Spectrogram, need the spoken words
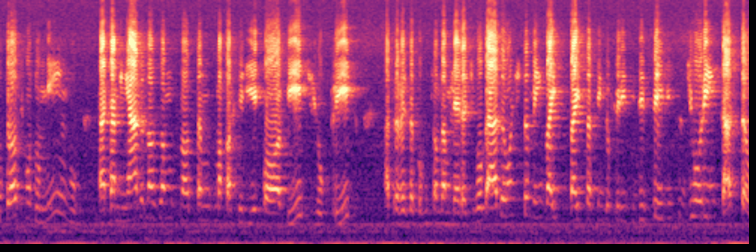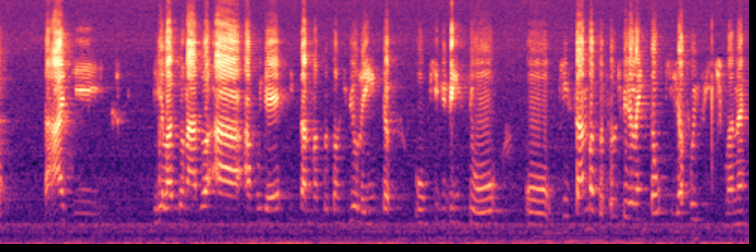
no próximo domingo, na caminhada, nós, vamos, nós estamos uma parceria com a OAB de Rio Preto, através da Comissão da Mulher Advogada, onde também vai, vai estar sendo oferecido esse serviço de orientação, tá? De, relacionado à, mulher que está numa situação de violência ou que vivenciou ou que está numa situação de violência ou que já foi vítima, né?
